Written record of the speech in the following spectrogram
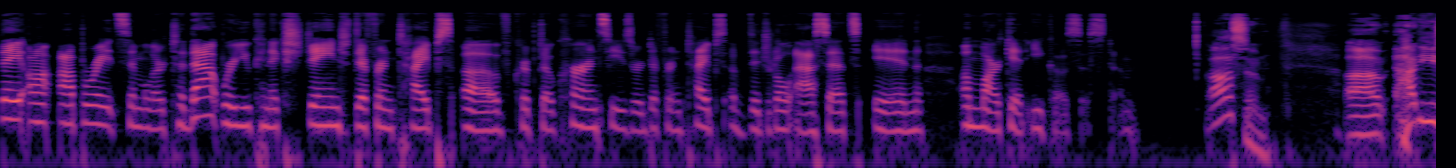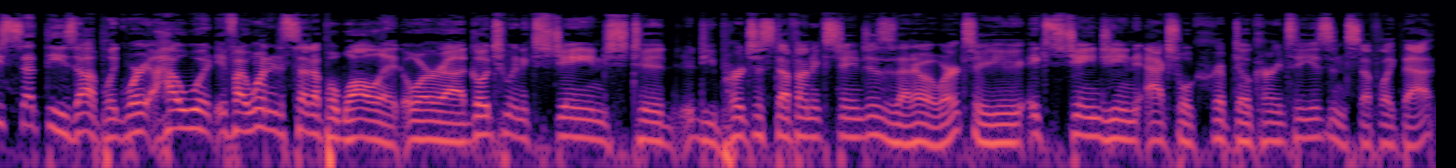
they o- operate similar to that where you can exchange different types of cryptocurrencies or different types of digital assets in a market ecosystem awesome uh, how do you set these up? Like, where? How would if I wanted to set up a wallet or uh, go to an exchange to? Do you purchase stuff on exchanges? Is that how it works? Are you exchanging actual cryptocurrencies and stuff like that?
